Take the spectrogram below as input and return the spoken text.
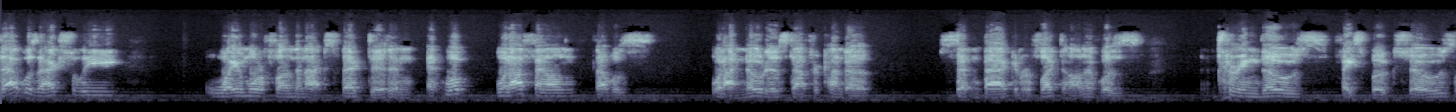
that was actually way more fun than I expected. And, and what what I found that was what I noticed after kind of sitting back and reflecting on it was during those Facebook shows,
